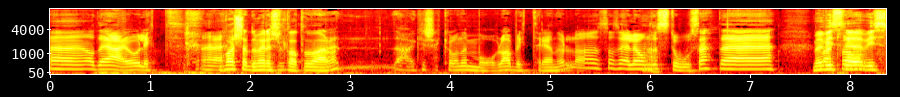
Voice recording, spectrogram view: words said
Uh, og det er jo litt uh, Hva skjedde med resultatet der, da? Jeg har ikke sjekka om det må vel ha blitt 3-0, sånn- eller om det sto seg. Det, Men hvis, fall- hvis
